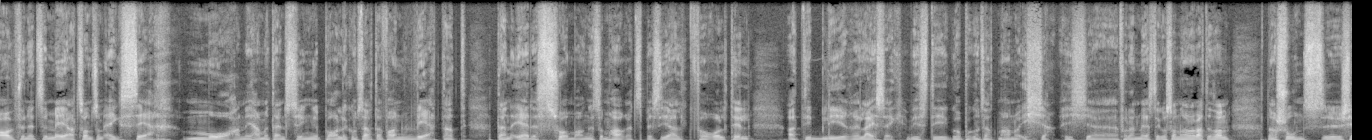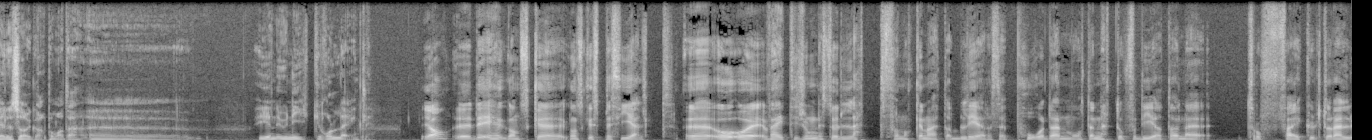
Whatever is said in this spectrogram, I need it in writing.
avfunnet seg med at sånn som jeg ser, må han i hermetegn synge på alle konserter, for han vet at den er det så mange som har et spesielt forhold til, at de blir lei seg hvis de går på konsert med han og ikke, ikke får den med seg. Og sånn har han vært en sånn nasjons sjelesørger, på en måte. Eh, I en unik rolle, egentlig. Ja, det er ganske, ganske spesielt. Uh, og, og, jeg veit ikke om det er så lett for noen å etablere seg på den måten, nettopp fordi at han er truffet ei kulturell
